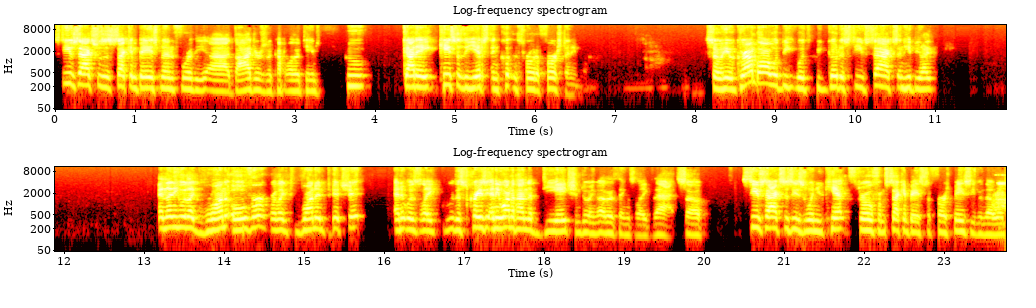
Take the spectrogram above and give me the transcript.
Steve Sax was a second baseman for the uh, Dodgers and a couple other teams who got a case of the yips and couldn't throw to first anymore. So he would ground ball would be would be, go to Steve Sax and he'd be like, and then he would like run over or like run and pitch it, and it was like this crazy. And he wound up having the DH and doing other things like that. So Steve Sax disease is when you can't throw from second base to first base, even though when,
